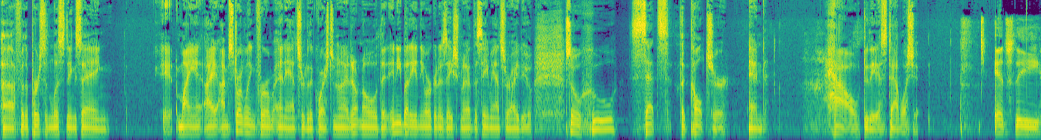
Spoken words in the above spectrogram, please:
uh, for the person listening, saying, my I, I'm struggling for an answer to the question, and I don't know that anybody in the organization would have the same answer I do. So, who sets the culture, and how do they establish it? It's the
